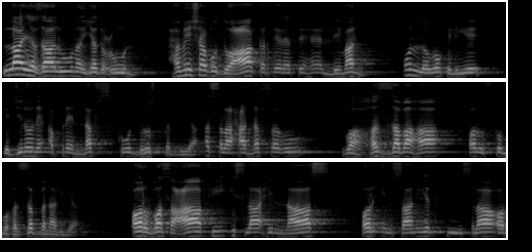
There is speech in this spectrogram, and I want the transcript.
لا یزالون یدعون۔ ہمیشہ وہ دعا کرتے رہتے ہیں۔ لمن؟ ان لوگوں کے لیے کہ جنہوں نے اپنے نفس کو درست کر لیا۔ اسلحہ نفس ہو وہ حضبہ اور اس کو مہذب بنا لیا۔ اور وصعافی اصلاح الناس اور انسانیت کی اصلاح اور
